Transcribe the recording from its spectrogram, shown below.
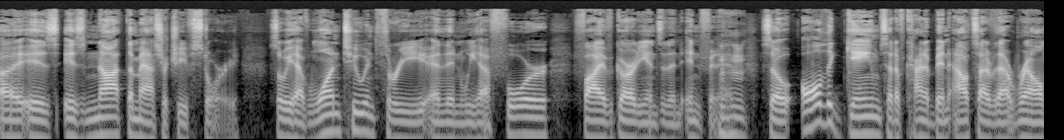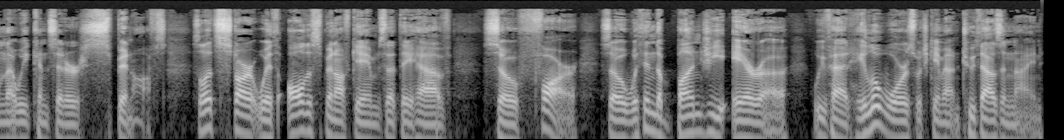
uh, is is not the Master Chief story. So we have one, two, and three, and then we have four, five Guardians, and then Infinite. Mhm. So all the games that have kind of been outside of that realm that we consider spin-offs. So let's start with all the spin-off games that they have so far. So within the Bungie era, we've had Halo Wars, which came out in 2009.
